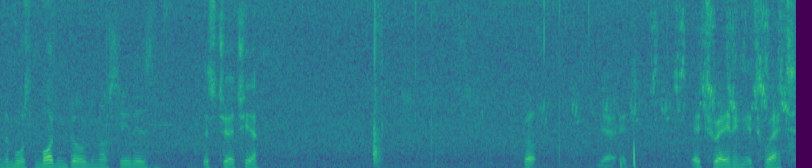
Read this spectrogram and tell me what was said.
And the most modern building I've seen is this church here. But yeah, it's it's raining, it's wet,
